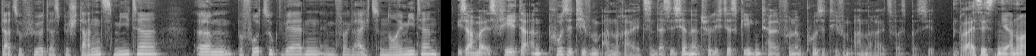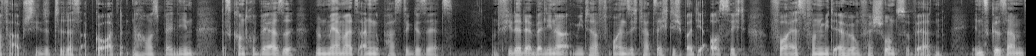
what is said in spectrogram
dazu führt, dass Bestandsmieter ähm, bevorzugt werden im Vergleich zu Neumietern. Ich sag mal, es fehlte an positivem Anreiz. Und das ist ja natürlich das Gegenteil von einem positiven Anreiz, was passiert. Am 30. Januar verabschiedete das Abgeordnetenhaus Berlin das kontroverse, nun mehrmals angepasste Gesetz. Und viele der Berliner Mieter freuen sich tatsächlich über die Aussicht, vorerst von Mieterhöhungen verschont zu werden. Insgesamt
